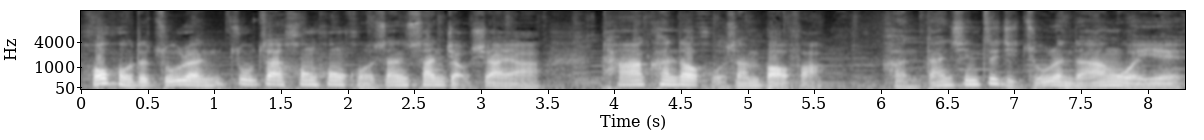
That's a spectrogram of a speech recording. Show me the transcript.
吼吼的族人住在轰轰火山山脚下呀，他看到火山爆发，很担心自己族人的安危耶。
